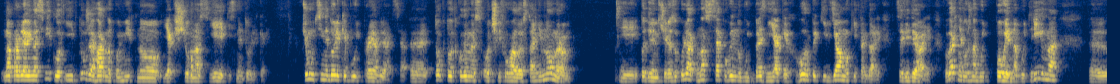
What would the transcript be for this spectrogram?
направляю на світло і дуже гарно помітно, якщо в нас є якісь недоліки. В чому ці недоліки будуть проявлятися? Е, тобто, от коли ми с- от шліфували останнім номером, і подивимось через окуляр, у нас все повинно бути без ніяких горбиків, ямок і так далі. Це в ідеалі. Поверхня должна бути, повинна бути рівна, е,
